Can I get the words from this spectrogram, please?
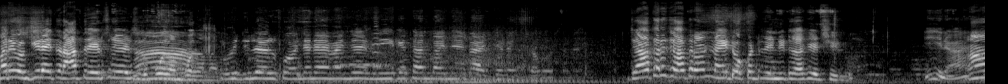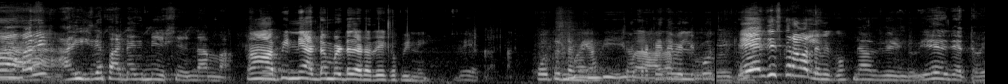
మరి ఒక గీడ అయితే రాత్రి ఏడుచు ఏడుచు పోదాం పోదాం జాతర జాతర అని నైట్ ఒకటి రెండింటి దాకా ఏడ్చిండు మరి? ఇదే పడ్డది ఆ, పిన్ని అడ్డం పడ్డదట రేఖ పిన్ని. రేఖ. పోతున్నాం జాతరకైతే వెళ్ళిపోతుంది ఏం తీసుకురావాలి మీకు నవ్విండు ఏం చేస్తావు?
